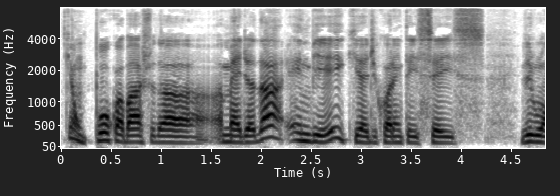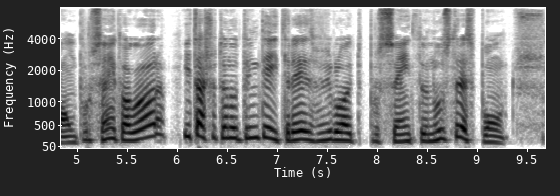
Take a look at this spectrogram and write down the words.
que é um pouco abaixo da média da NBA, que é de 46,1% agora, e está chutando 33,8% nos três pontos,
